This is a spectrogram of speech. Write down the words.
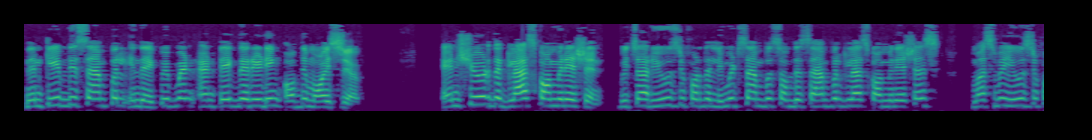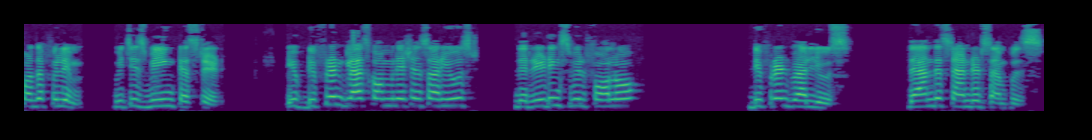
Then keep this sample in the equipment and take the reading of the moisture. Ensure the glass combination which are used for the limit samples of the sample glass combinations must be used for the film which is being tested. If different glass combinations are used, the readings will follow different values than the standard samples.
